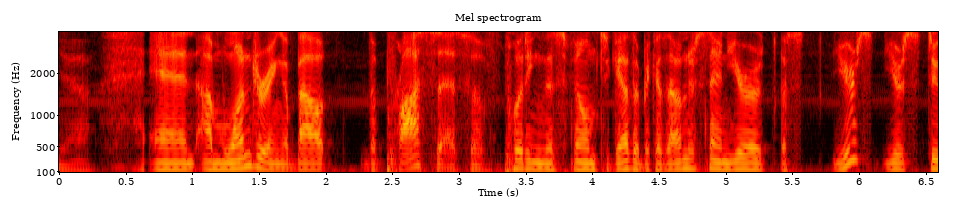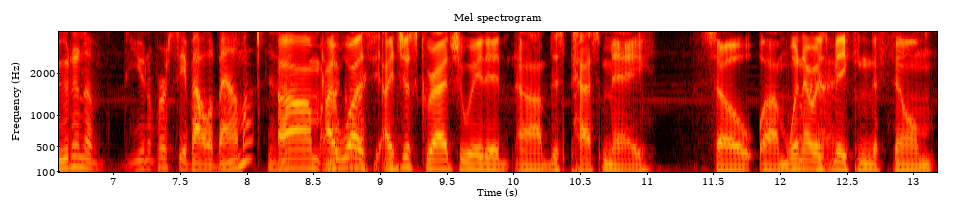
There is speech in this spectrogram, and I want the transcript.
Yeah, and I'm wondering about the process of putting this film together because I understand you're a, you're you're a student of the University of Alabama. Is that- Um, am I was. I just graduated uh, this past May. So um, when I was making the film,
